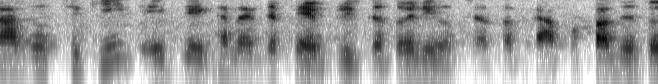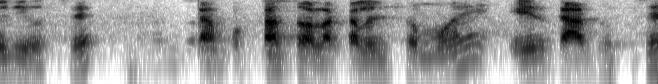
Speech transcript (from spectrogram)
কাজ হচ্ছে কি এই যে এখানে যে ফেব্রিকটা তৈরি হচ্ছে অর্থাৎ কাপড়টা যে তৈরি হচ্ছে কাপড়টা চলাকালীন সময়ে এর কাজ হচ্ছে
